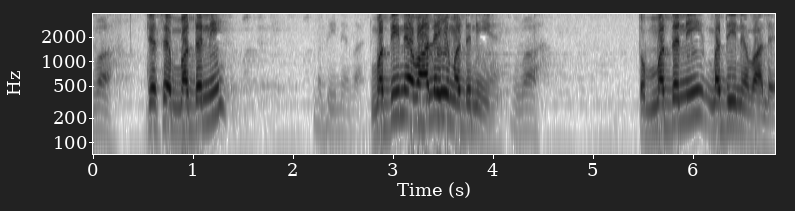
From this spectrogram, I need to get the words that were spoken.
واہ۔ جیسے مدنی مدینے والے۔ مدینے والے ہی مدنی ہیں۔ واہ تو مدنی مدینے والے۔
